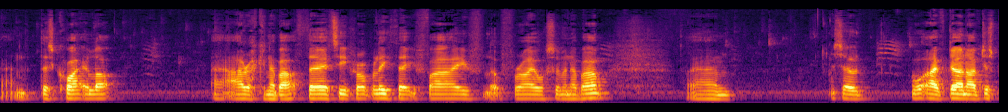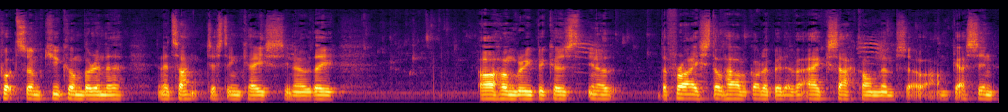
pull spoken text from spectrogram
and there's quite a lot uh, I reckon about 30 probably 35 little fry or something about um, so what I've done I've just put some cucumber in the in the tank just in case you know they are hungry because you know the fries still have got a bit of an egg sac on them. So I'm guessing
